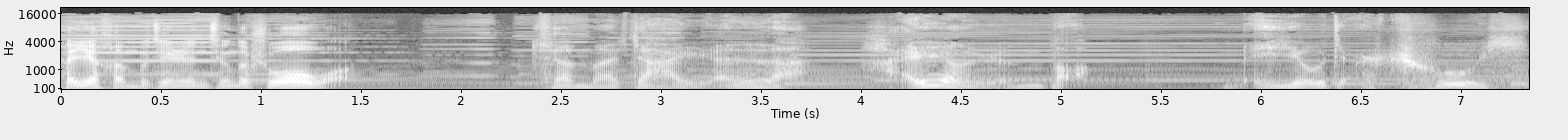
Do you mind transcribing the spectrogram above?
他也很不近人情的说：“我这么大人了，还让人抱，没有点出息。”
